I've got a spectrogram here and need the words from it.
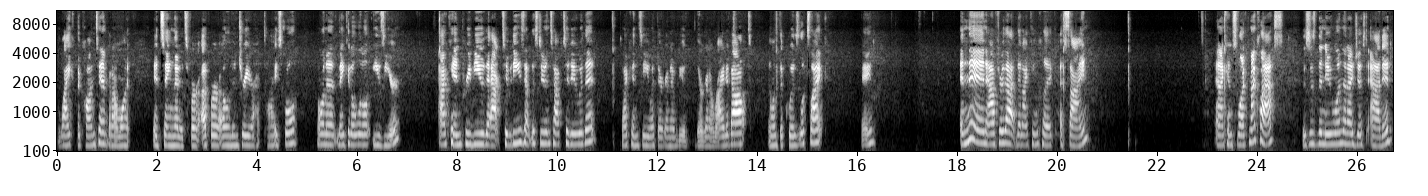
like the content, but I want it saying that it's for upper elementary or high school. I want to make it a little easier. I can preview the activities that the students have to do with it. So I can see what they're going to be, they're going to write about and what the quiz looks like. Okay. And then after that, then I can click assign and I can select my class. This is the new one that I just added.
